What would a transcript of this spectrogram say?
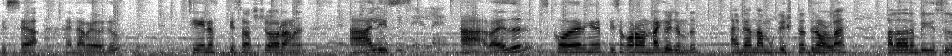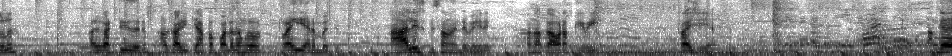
പിസ്സ എന്താ പറയുക ഒരു ചെയിൻ ഓഫ് പിസ്സ സ്റ്റോറാണ് ആലീസ് ആ അതായത് സ്ക്വയർ ഇങ്ങനെ പിസ്സ കുറേ ഉണ്ടാക്കി വെച്ചിട്ടുണ്ട്. അതിന്റെ നമുക്ക് ഇഷ്ടത്തിനുള്ള പലതരം പീസുകൾ അത് കട്ട് ചെയ്ത് തരും. അത് കഴിക്കാം. അപ്പോൾ പലതും ട്രൈ ചെയ്യാനും പറ്റും. ആലീസ് പിസ്സ ആണ് എന്റെ പേര്. അപ്പോൾ നമുക്ക് അവിടെ കയറി ട്രൈ ചെയ്യാം. അങ്ങ്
